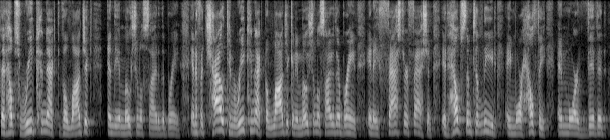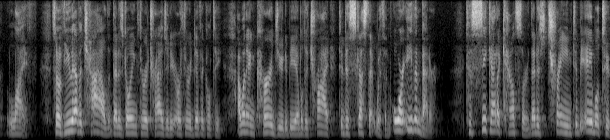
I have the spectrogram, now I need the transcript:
that helps reconnect the logic and the emotional side of the brain. And if a child can reconnect the logic and emotional side of their brain in a faster fashion, it helps them to lead a more healthy and more vivid life. So if you have a child that is going through a tragedy or through a difficulty, I want to encourage you to be able to try to discuss that with them. Or even better, to seek out a counselor that is trained to be able to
